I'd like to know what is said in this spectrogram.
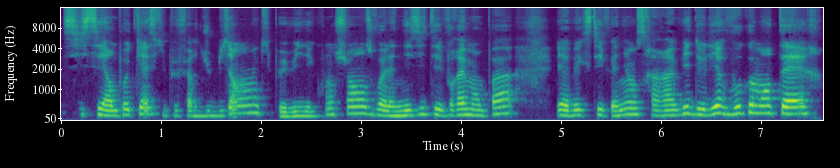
si c'est un podcast qui peut faire du bien, qui peut éveiller les consciences. Voilà, n'hésitez vraiment pas. Et avec Stéphanie, on sera ravis de lire vos commentaires.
